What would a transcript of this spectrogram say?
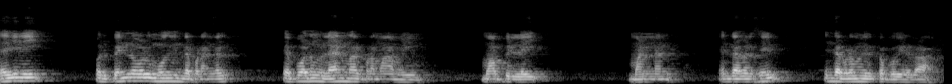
ரஜினி ஒரு பெண்ணோடு மோதுகின்ற படங்கள் எப்போதும் லேண்ட்மார்க் படமாக அமையும். மாப்பிள்ளை மன்னன் என்ற வரிசையில் இந்த படம் இருக்கப் போகிறதா?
